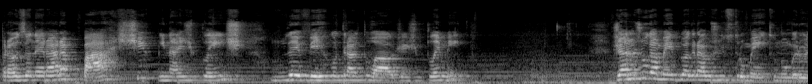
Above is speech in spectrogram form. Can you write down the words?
para exonerar a parte inadimplente do dever contratual de adimplemento. Já no julgamento do agravo de instrumento número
